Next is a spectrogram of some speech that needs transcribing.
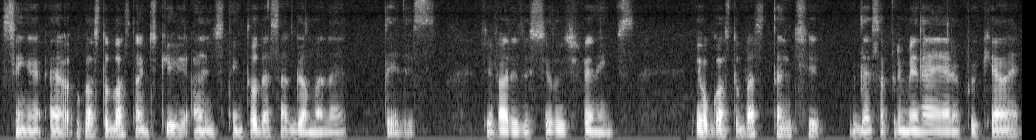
Sim, é- é, eu gosto bastante que a gente tem toda essa gama, né, deles, de vários estilos diferentes. Eu gosto bastante dessa primeira era porque ela é,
